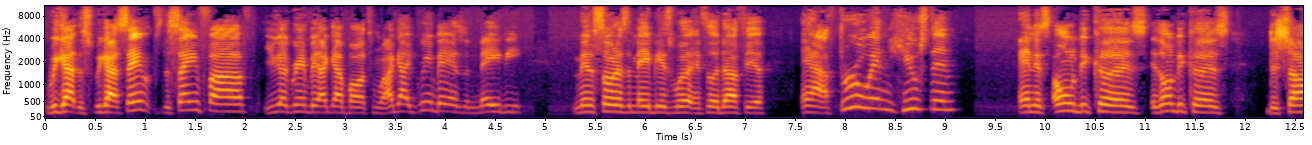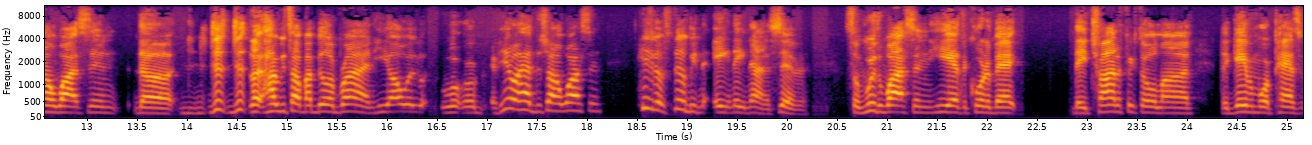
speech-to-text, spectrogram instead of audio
we got this. We got same the same five. You got Green Bay. I got Baltimore. I got Green Bay as a maybe. Minnesota as a maybe as well, and Philadelphia. And I threw in Houston, and it's only because it's only because Deshaun Watson. The just just like how we talk about Bill O'Brien. He always or, or if he don't have Deshaun Watson, he's gonna still be eight and eight, nine and seven. So with Watson, he has the quarterback. They trying to fix the whole line. They gave him more pass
